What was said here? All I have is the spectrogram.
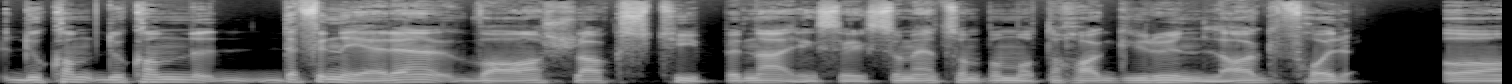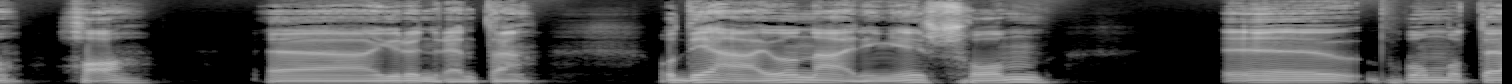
du, kan, du kan definere hva slags type næringsvirksomhet som på en måte har grunnlag for å ha eh, grunnrente. Og det er jo næringer som på en måte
